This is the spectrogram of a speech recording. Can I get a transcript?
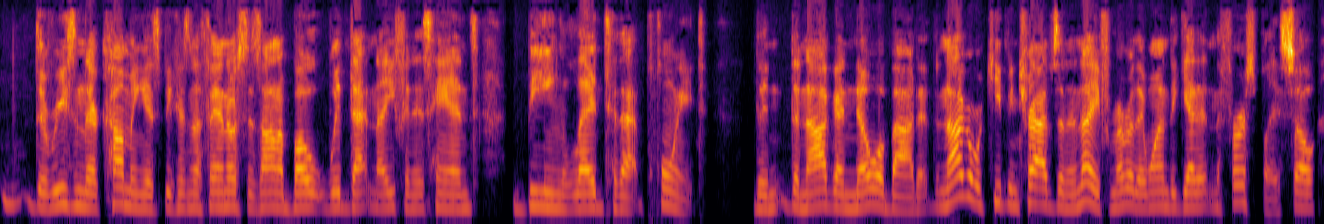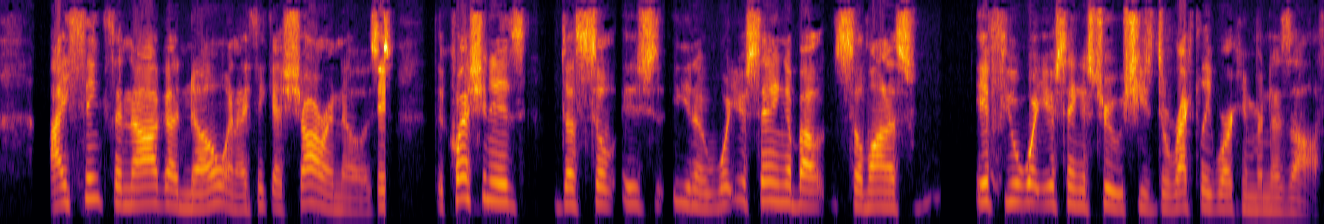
The reason they're coming is because Nathanos is on a boat with that knife in his hand, being led to that point. The the Naga know about it. The Naga were keeping tabs on the knife. Remember, they wanted to get it in the first place. So I think the Naga know, and I think Azshara knows. The question is, does so is you know what you're saying about Sylvanas? If you're what you're saying is true, she's directly working for N'Zoth.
